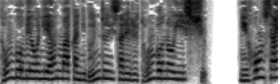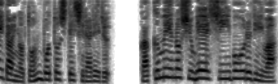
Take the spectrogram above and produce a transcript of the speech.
トンボメオニヤンマ科に分類されるトンボの一種。日本最大のトンボとして知られる。学名の種名シーボールディは、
